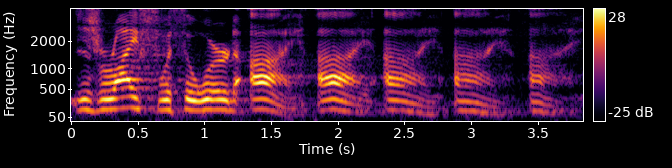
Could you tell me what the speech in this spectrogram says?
just rife with the word I, I, I, I, I.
